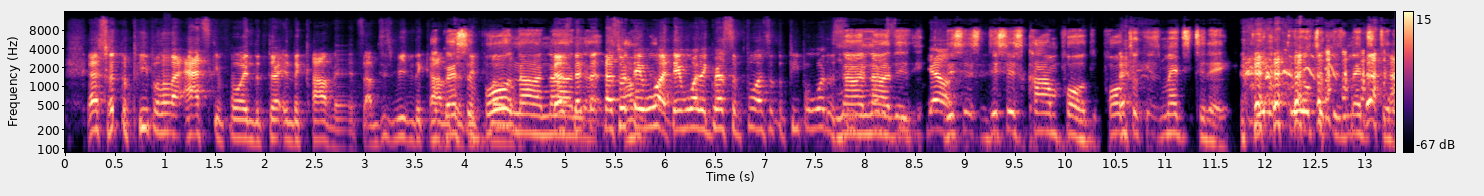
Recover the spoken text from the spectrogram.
that's what the people are asking for in the th- in the comments. I'm just reading the comments. Aggressive Paul, nah, nah. That's, that, that's what I'm, they want. They want aggressive Paul. That's what the people want to see. Nah, nah. This, this, is this is calm Paul. Paul took his meds today. Cleo, Cleo took his meds today.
